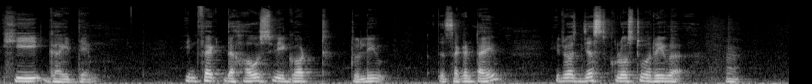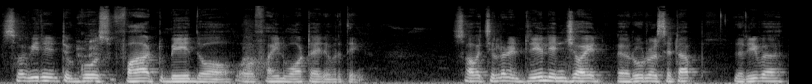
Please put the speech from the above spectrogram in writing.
he guide them. In fact, the house we got to live the second time, it was just close to a river. Hmm. So we didn't to go far to bathe or, or find water and everything. So our children really enjoyed a rural setup, the river,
